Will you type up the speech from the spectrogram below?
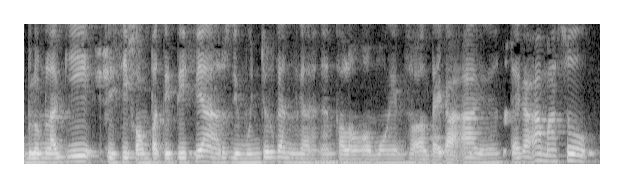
belum lagi sisi kompetitifnya harus dimunculkan sekarang kan kalau ngomongin soal TKA gitu TKA masuk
